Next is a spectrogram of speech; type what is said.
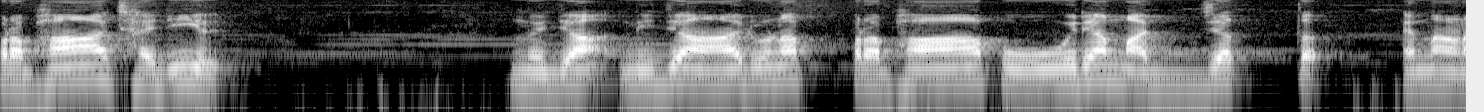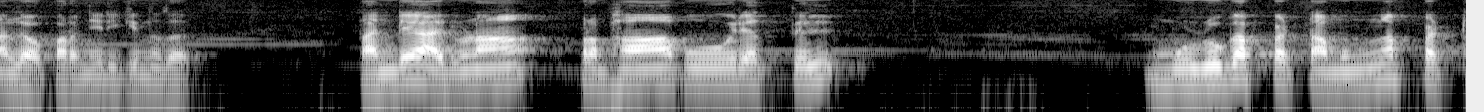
പ്രഭാചരിയിൽ നിജ നിജ നിജാരുണ പ്രഭാപൂരമജ്ജത്ത് എന്നാണല്ലോ പറഞ്ഞിരിക്കുന്നത്. തന്റെ അരുണ പ്രഭാപൂരത്തിൽ മുഴുകപ്പെട്ട മുങ്ങപ്പെട്ട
